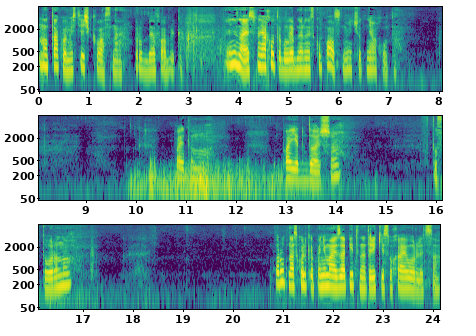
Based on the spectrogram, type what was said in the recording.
Ну, такое местечко классное. Пруд биофабрика. Я не знаю, если бы мне охота была, я бы, наверное, искупался, но мне что-то неохота. Поэтому поеду дальше. В ту сторону. Пруд, насколько я понимаю, запитан от реки Сухая Орлица.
